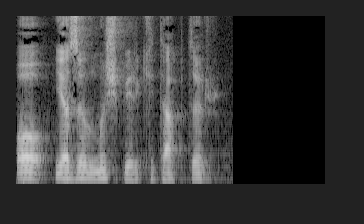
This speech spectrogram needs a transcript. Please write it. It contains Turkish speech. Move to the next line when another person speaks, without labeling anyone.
Speaker 1: O yazılmış bir kitaptır.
